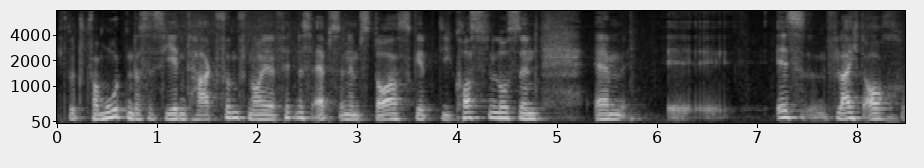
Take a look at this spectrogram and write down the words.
ich würde vermuten, dass es jeden Tag fünf neue Fitness-Apps in den Stores gibt, die kostenlos sind. Ähm, äh, ist vielleicht auch äh,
